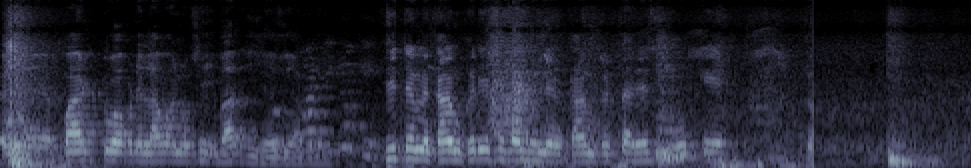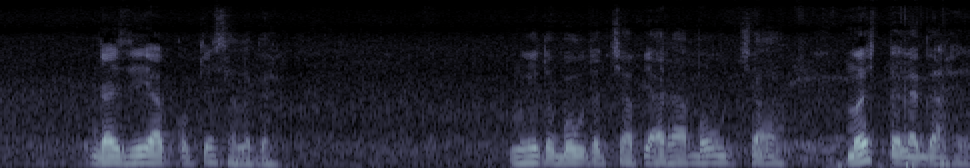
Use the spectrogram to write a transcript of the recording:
અને પાર્ટ ટુ આપણે લાવવાનું છે એ બાકી છે હજી આપણે એ રીતે અમે કામ કરીએ છીએ ગાઈસ અને કામ કરતા રહેશું ઓકે તો गाइस ये आपको कैसा लगा मुझे तो बहुत अच्छा प्यारा बहुत अच्छा मस्त लगा है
